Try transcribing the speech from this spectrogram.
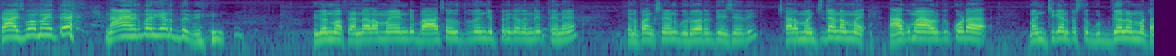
రాజబాబు అయితే నా వెనక పరిగెడుతుంది. ఇదిగోండి మా ఫ్రెండ్ వాళ్ళ అమ్మాయి అండి బాగా చదువుతుందని చెప్పాను కదండి తినే తిన ఫంక్షన్ అని గురువారం తీసేది. చాలా మంచిదండి అమ్మాయి. నాకు మా ఆవిడకి కూడా మంచిగా అనిపిస్తుంది గుడ్ గర్ల్ అనమాట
